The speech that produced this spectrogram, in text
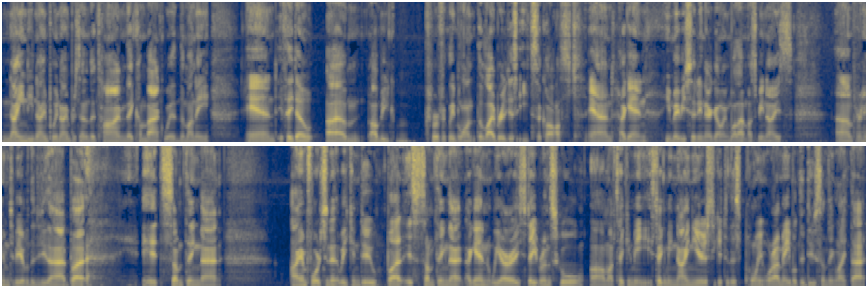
99.9% of the time, they come back with the money. And if they don't, um, I'll be perfectly blunt. The library just eats the cost. And again, you may be sitting there going, well, that must be nice um, for him to be able to do that. But it's something that I am fortunate that we can do, but it's something that again we are a state-run school. Um, I've taken me it's taken me nine years to get to this point where I'm able to do something like that,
